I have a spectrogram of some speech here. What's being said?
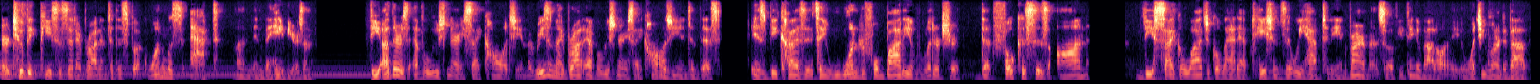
There are two big pieces that I brought into this book. One was ACT um, in behaviorism. The other is evolutionary psychology. And the reason I brought evolutionary psychology into this is because it's a wonderful body of literature that focuses on the psychological adaptations that we have to the environment. So if you think about all, what you learned about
